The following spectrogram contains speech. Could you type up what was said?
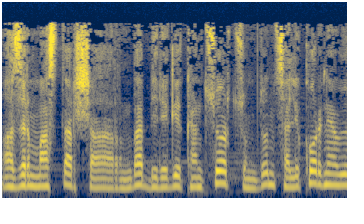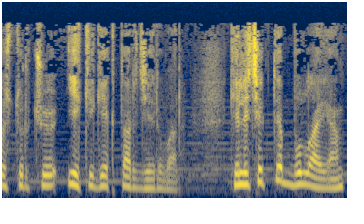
Азыр мастар шаарында бириги консорциумдун саликорния өстүрүүчү эки гектар жери бар келечекте бул аянт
